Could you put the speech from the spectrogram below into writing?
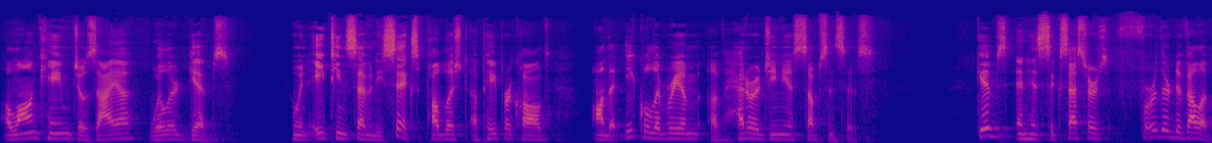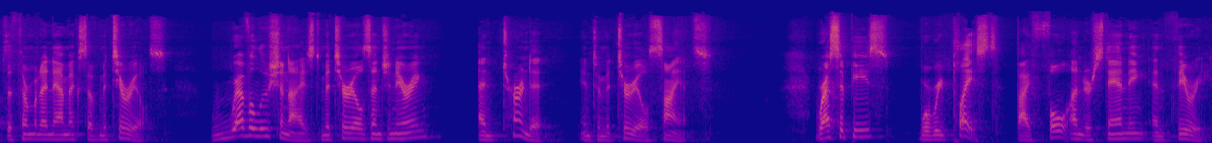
along came Josiah Willard Gibbs, who in 1876 published a paper called On the Equilibrium of Heterogeneous Substances. Gibbs and his successors further developed the thermodynamics of materials, revolutionized materials engineering, and turned it into materials science. Recipes were replaced by full understanding and theory,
